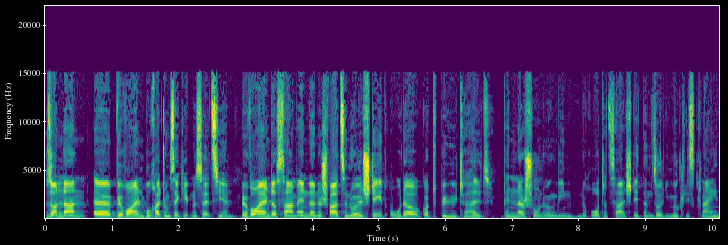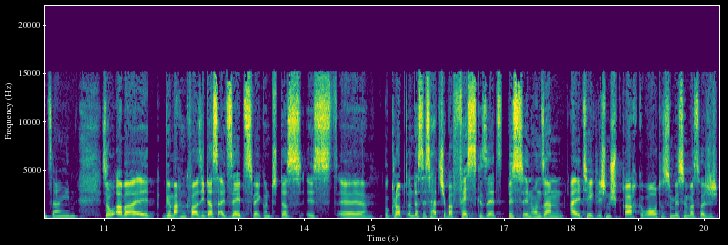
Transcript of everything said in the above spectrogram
sondern äh, wir wollen Buchhaltungsergebnisse erzielen. Wir wollen, dass da am Ende eine schwarze Null steht oder Gott behüte halt, wenn da schon irgendwie eine rote Zahl steht, dann soll die möglichst klein sein. So, aber äh, wir machen quasi das als Selbstzweck und das ist äh, bekloppt und das ist, hat sich aber festgesetzt bis in unseren alltäglichen Sprachgebrauch. Das ist ein bisschen was, was ich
